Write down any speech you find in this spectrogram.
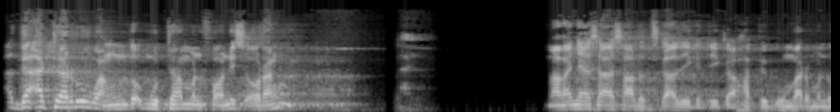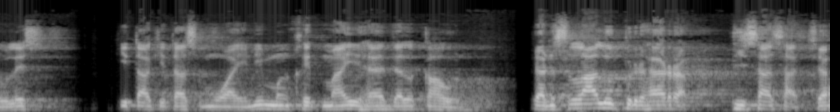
agak ada ruang untuk mudah menfonis orang Makanya saya salut sekali ketika Habib Umar menulis kita-kita semua ini mengkhidmai hadal kaun. Dan selalu berharap bisa saja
